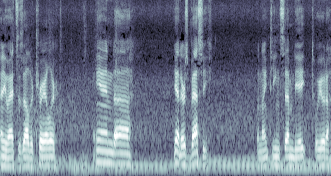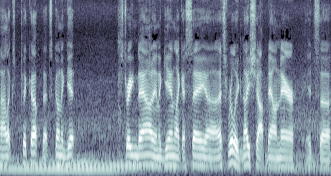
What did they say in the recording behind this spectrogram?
anyway, that's his other trailer. And uh, yeah, there's Bessie, the 1978 Toyota Hilux pickup that's going to get straightened out. And again, like I say, uh, that's really a nice shop down there. It's uh,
